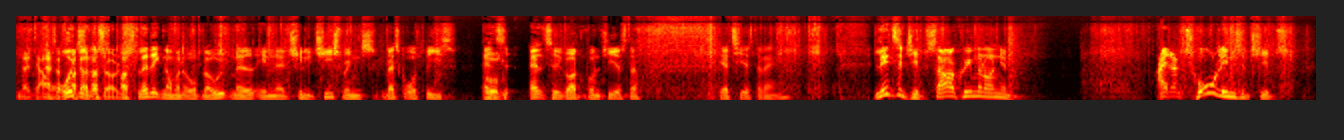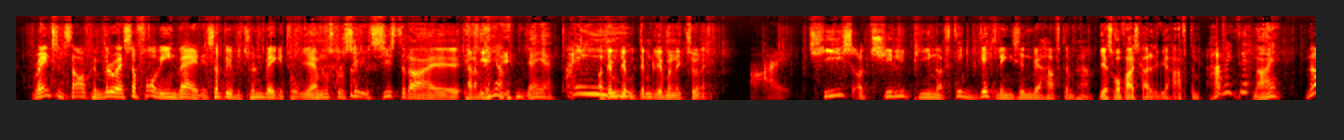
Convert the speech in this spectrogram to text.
Nej, der er Altså, overhovedet ikke og, noget, der er og, og sørgeligt. slet ikke, når man åbner ud med en uh, chili cheese rings. Værsgo at spise. Altid, altid godt på en tirsdag. Det er tirsdag dag, ikke? Linsechips, sour cream and onion. Ej, der er to linsechips. Ranch and sour cream. Ved du hvad, så får vi en hver i det. Så bliver vi tynde begge to. Ja, men nu skal du se, det sidste, der er... Øh, der mere? ja, ja. Ej. Og dem bliver, dem bliver man ikke tynd af. Cheese og chili peanuts. Det er virkelig længe siden, vi har haft dem her. Jeg tror faktisk aldrig, vi har haft dem. Har vi ikke det? Nej. Nå,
